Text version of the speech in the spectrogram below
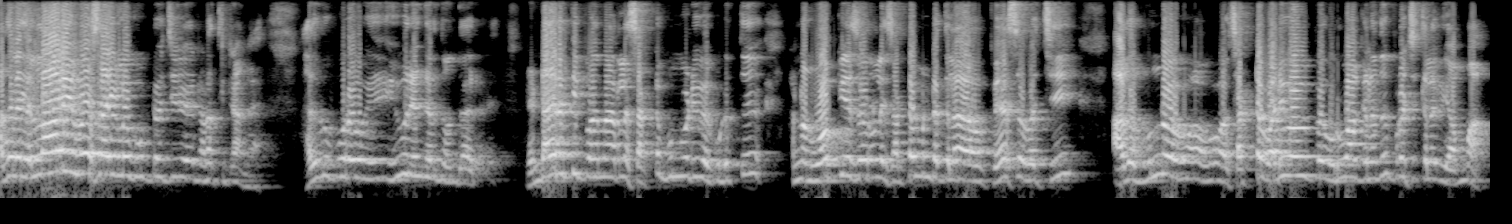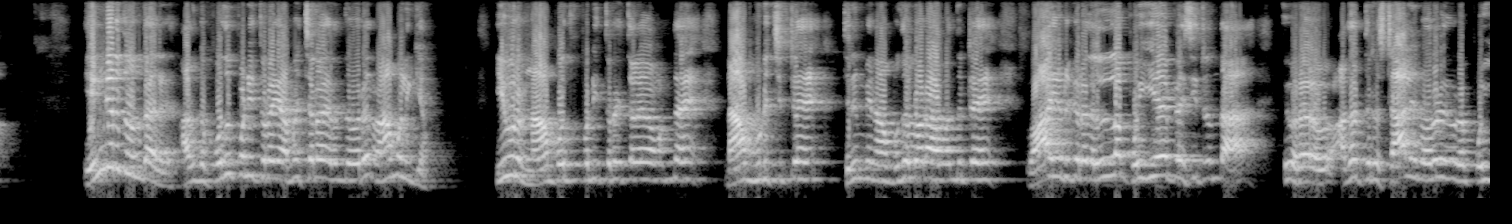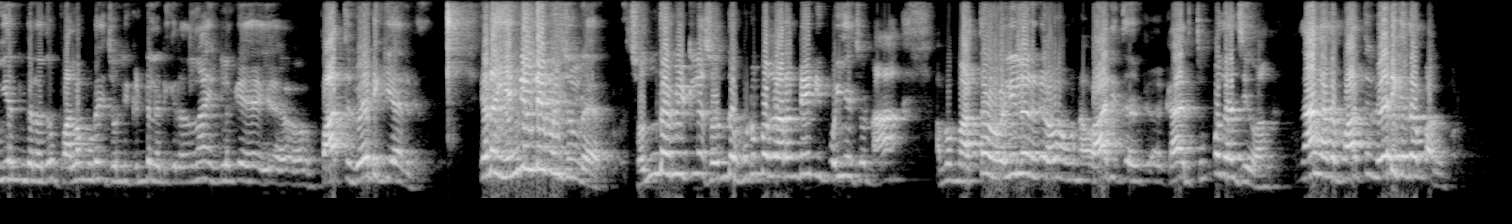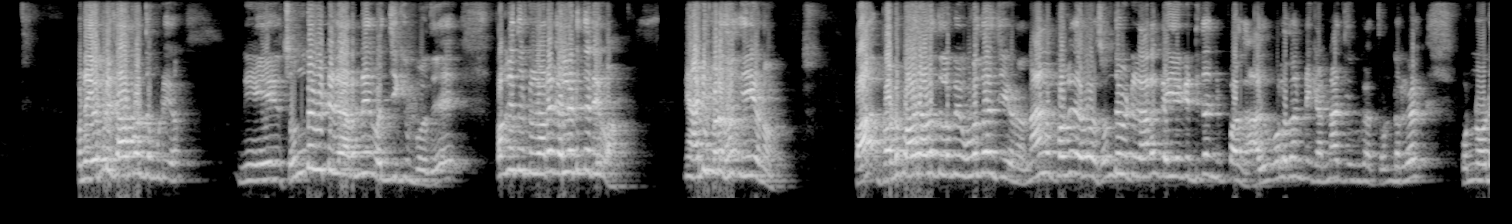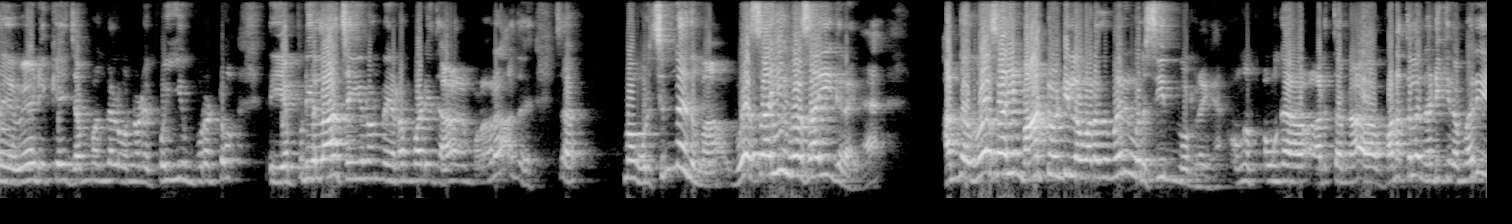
அதுல எல்லாரையும் விவசாயிகளை கூப்பிட்டு வச்சு நடத்திட்டாங்க. அதுக்கு பிறகு இவர் எங்கேருந்து வந்தார்? ரெண்டாயிரத்தி பதினாறில் சட்ட முன்வடிவை கொடுத்து அண்ணன் ஓபிஎஸ் அவர்களை சட்டமன்றத்தில் பேச வச்சு அதை முன்ன சட்ட வடிவமைப்பை உருவாக்குனது புரட்சி தலைவி அம்மா. எங்கிருந்து வந்தாரு? அந்த பொதுப்பணித்துறை அமைச்சராக இருந்தவர் ராமலிங்கம். இவர் நான் பொதுப்பணித்துறை தலைவர் வந்தேன். நான் முடிச்சிட்டேன். திரும்பி நான் முதல்வராக வந்துட்டேன். வாய் எடுக்கிறது எல்லாம் பொய்யே பேசிட்டு இருந்தா இவரை அதான் திரு ஸ்டாலின் அவர்கள் இவரை பொய்யன்கிறதும் பல முறை சொல்லி கிண்டல் அடிக்கிறதெல்லாம் எங்களுக்கு பார்த்து வேடிக்கையா இருக்குது. ஏன்னா எங்கள்டே போய் சொல்றாரு. சொந்த வீட்டுல சொந்த குடும்பக்காரன்டே நீ பொய்ய சொன்னா அப்ப மத்த வெளியில இருக்கிறவங்க உன்னை வாரி காரி துப்பதான் செய்வாங்க. நாங்க அதை பார்த்து வேடிக்கை தான் பார்க்க போறோம். உன்னை எப்படி காப்பாற்ற முடியும்? நீ சொந்த வீட்டுக்காரனே வஞ்சிக்கும் போது பக்கத்து வீட்டுக்காரன் கல்லெடுத்து அடிவான். நீ அடிப்படை தான் செய்யணும். பா படு பாதாளத்தில் போய் உள்ளதான் செய்யணும். நாங்கள் பக்க சொந்த வீட்டுக்காரன் கையை கட்டி தான் நிற்பாங்க அது போல தான் இன்னைக்கு அதிமுக தொண்டர்கள் உன்னுடைய வேடிக்கை ஜம்பங்கள் உன்னுடைய பொய்யும் புரட்டும் எப்படியெல்லாம் செய்யணும்னு எடப்பாடி தாழகம் போனாரோ அது ஒரு சின்ன இதுமா விவசாயி விவசாயிங்கிறாங்க. அந்த விவசாயி மாட்டு வண்டியில் வர்றது மாதிரி ஒரு சீன் போடுறீங்க. உங்க உங்க அடுத்த படத்தில் நடிக்கிற மாதிரி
